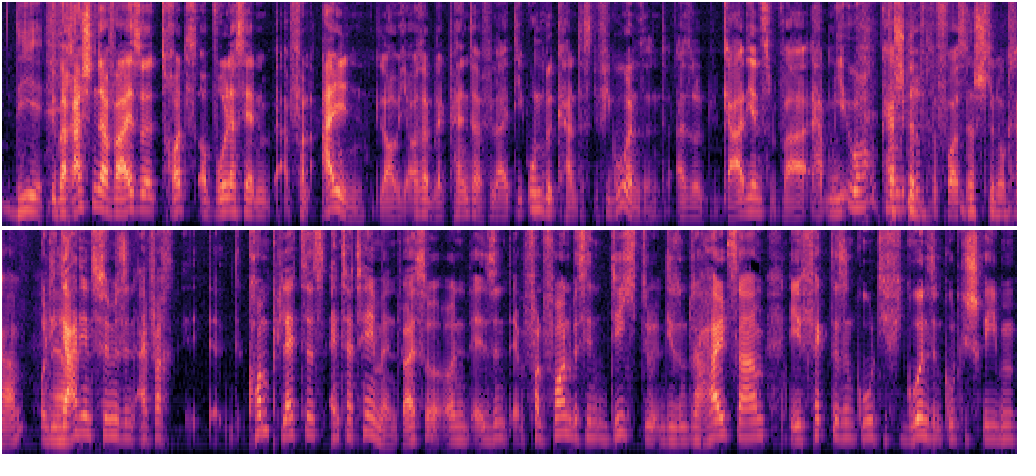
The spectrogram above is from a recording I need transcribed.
Die, überraschenderweise, trotz, obwohl das ja von allen, glaube ich, außer Black Panther vielleicht die unbekanntesten Figuren sind. Also Guardians war, hat mir überhaupt keinen Begriff, bevor es ins Kino kam. Und die Ja. Guardians-Filme sind einfach komplettes Entertainment, weißt du? Und äh, sind von vorne bis hin dicht, die sind unterhaltsam, die Effekte sind gut, die Figuren sind gut geschrieben.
